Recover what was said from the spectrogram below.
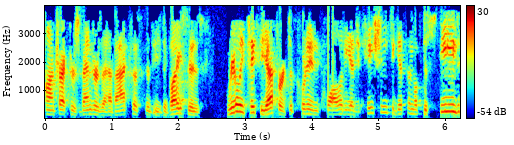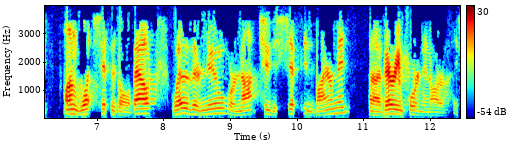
contractors, vendors that have access to these devices, really take the effort to put in quality education to get them up to speed on what CIP is all about, whether they're new or not to the CIP environment, uh, very important in our eyes.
